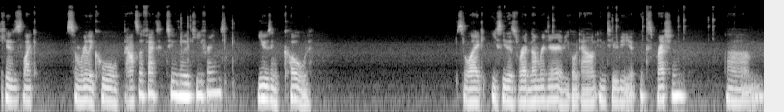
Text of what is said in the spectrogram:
gives like some really cool bounce effect to the keyframes using code. So like you see this red number here, if you go down into the expression, um,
